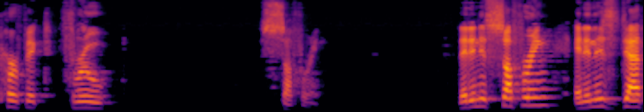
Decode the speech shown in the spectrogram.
perfect through suffering. That in his suffering and in his death,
